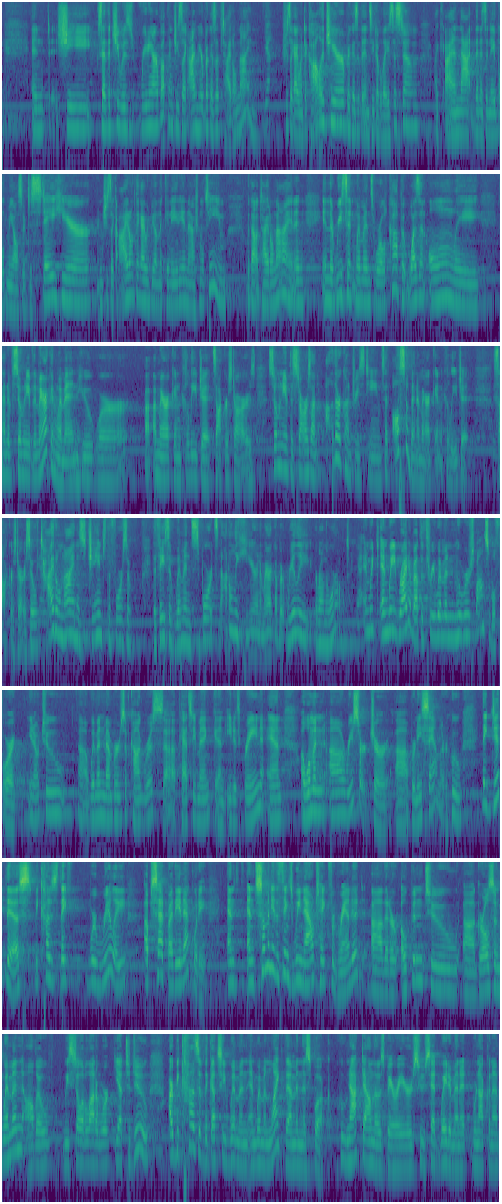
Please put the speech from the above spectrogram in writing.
And she said that she was reading our book, and she's like, I'm here because of Title IX. Yeah. She's like, I went to college here because of the NCAA system, like, and that then has enabled me also to stay here. And she's like, I don't think I would be on the Canadian national team without Title IX. And in the recent Women's World Cup, it wasn't only kind of so many of the American women who were uh, American collegiate soccer stars. So many of the stars on other countries' teams had also been American collegiate soccer stars. So Title IX has changed the force of the face of women's sports, not only here in America, but really around the world. Yeah, and we and we write about the three women who were responsible for it. You know, two uh, women members of Congress, uh, Patsy Mink and Edith Green, and a woman uh, researcher, uh, Bernice Sandler, who they did this because they were really upset by the inequity. And, and so many of the things we now take for granted uh, that are open to uh, girls and women, although we still have a lot of work yet to do, are because of the gutsy women and women like them in this book who knocked down those barriers, who said, wait a minute, we're not going to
